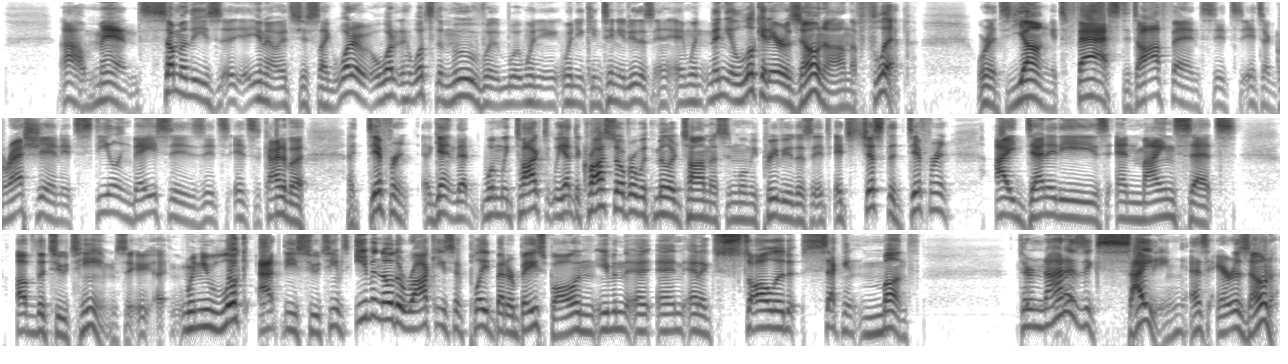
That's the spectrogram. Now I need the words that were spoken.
Oh man, some of these, uh, you know, it's just like what are what what's the move when you when you continue to do this, and, and when then you look at Arizona on the flip, where it's young, it's fast, it's offense, it's it's aggression, it's stealing bases, it's it's kind of a a different again that when we talked, we had the crossover with Millard Thomas, and when we previewed this, it, it's just the different identities and mindsets of the two teams. Uh, when you look at these two teams, even though the Rockies have played better baseball and even and, and a solid second month, they're not as exciting as Arizona.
